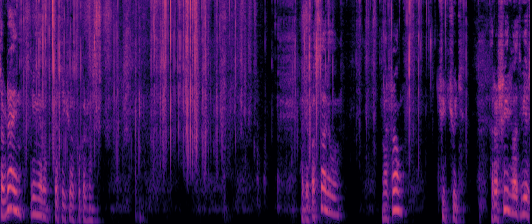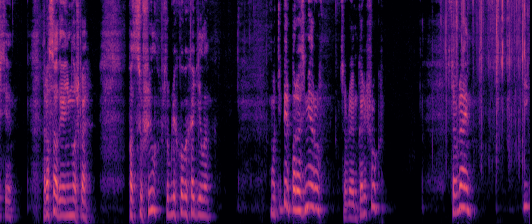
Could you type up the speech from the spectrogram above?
Вставляем, к примеру, сейчас еще раз покажу. Вот я поставил его, нажал, чуть-чуть расширил отверстие. Рассаду я немножко подсушил, чтобы легко выходило. Вот теперь по размеру вставляем корешок, вставляем и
